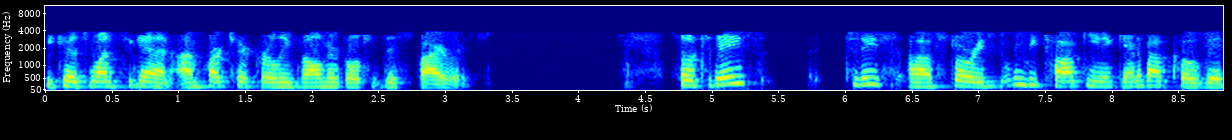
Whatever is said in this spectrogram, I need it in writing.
because once again, I'm particularly vulnerable to this virus. So today's today's uh, stories, we're going to be talking again about COVID,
